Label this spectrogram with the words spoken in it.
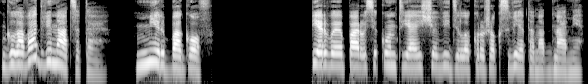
Глава 12. Мир богов. Первые пару секунд я еще видела кружок света над нами,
